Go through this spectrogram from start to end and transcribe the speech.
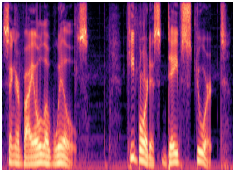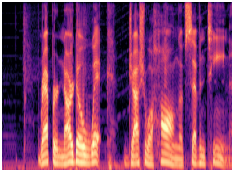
singer Viola Wills, keyboardist Dave Stewart, rapper Nardo Wick, Joshua Hong of 17,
